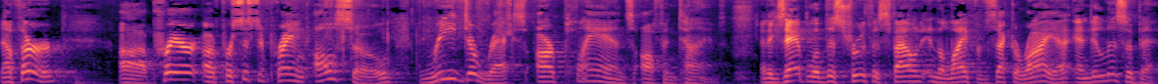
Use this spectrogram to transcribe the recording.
Now, third, uh, prayer, uh, persistent praying also redirects our plans oftentimes. An example of this truth is found in the life of Zechariah and Elizabeth.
